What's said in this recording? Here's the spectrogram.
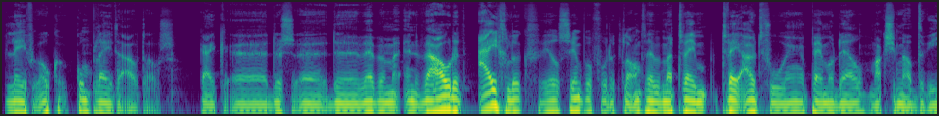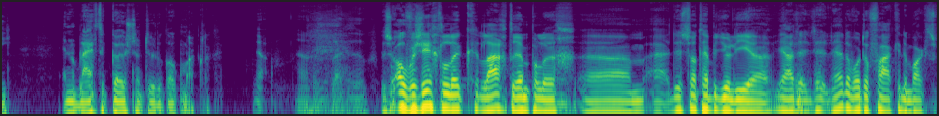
leveren ook complete auto's. Kijk, eh, dus eh, de, we hebben maar, en we houden het eigenlijk heel simpel voor de klant. We hebben maar twee, twee uitvoeringen per model, maximaal drie. En dan blijft de keuze natuurlijk ook makkelijk. Ja, dat blijft het ook. Dus overzichtelijk, laagdrempelig. ehm, eh, dus dat hebben jullie. eh, ja, er wordt ook vaak in de markt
